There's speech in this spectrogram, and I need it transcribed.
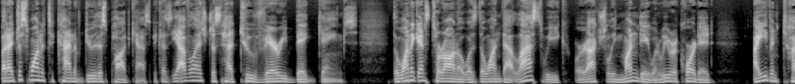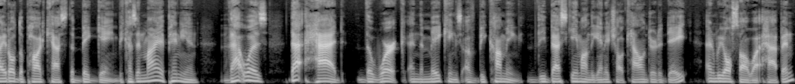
But I just wanted to kind of do this podcast because the Avalanche just had two very big games. The one against Toronto was the one that last week, or actually Monday when we recorded, I even titled the podcast The Big Game because, in my opinion, that was that had the work and the makings of becoming the best game on the NHL calendar to date. And we all saw what happened.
